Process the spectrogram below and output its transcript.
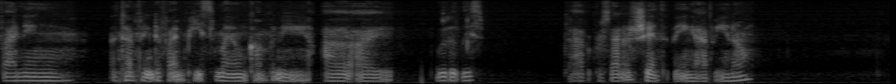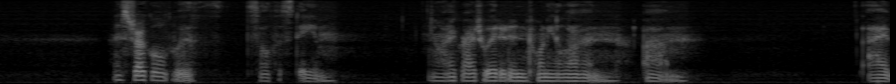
finding, attempting to find peace in my own company, I, I would at least have a percentage chance of being happy, you know? I struggled with self esteem. You know, I graduated in 2011. Um, I,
